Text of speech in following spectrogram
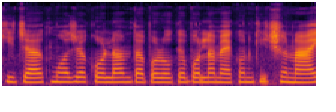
কি যাক মজা করলাম। তারপর ওকে বললাম এখন কিছু নাই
